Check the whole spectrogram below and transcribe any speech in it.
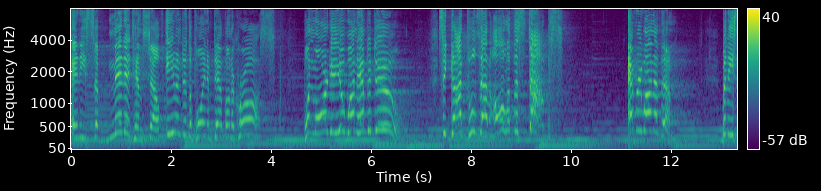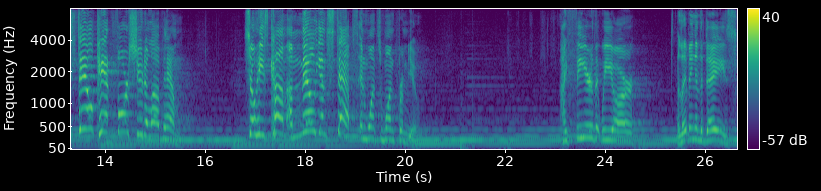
and he submitted himself even to the point of death on a cross. What more do you want him to do? See, God pulls out all of the stops, every one of them, but he still can't force you to love him. So he's come a million steps and wants one from you. I fear that we are living in the days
